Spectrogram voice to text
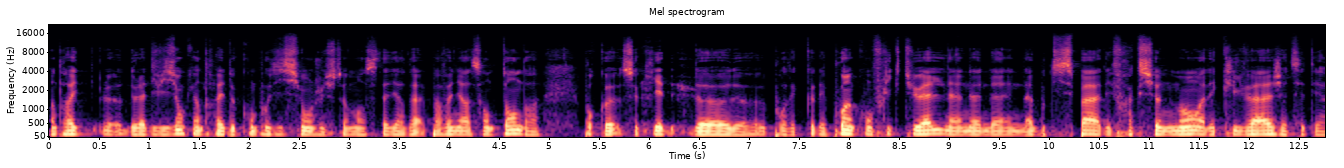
un travail de la division qui est un travail de composition, justement, c'est-à-dire de parvenir à s'entendre pour que ce qui est de, pour des, que des points conflictuels n'aboutissent pas à des fractionnements, à des clivages, etc.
